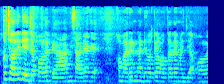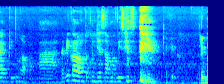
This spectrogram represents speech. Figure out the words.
kecuali diajak collab ya. Misalnya kayak kemarin ada hotel-hotel yang ngajak collab gitu nggak apa-apa. Tapi kalau untuk kerjasama bisnis ribet.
